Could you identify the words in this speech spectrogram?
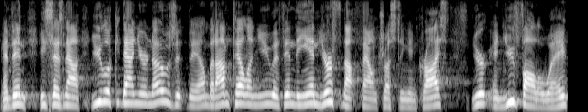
And then he says, Now you look down your nose at them, but I'm telling you, if in the end you're not found trusting in Christ and you fall away,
